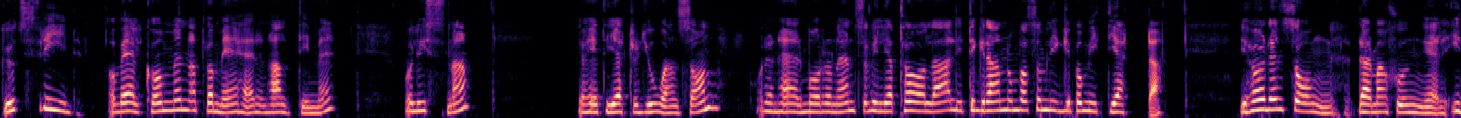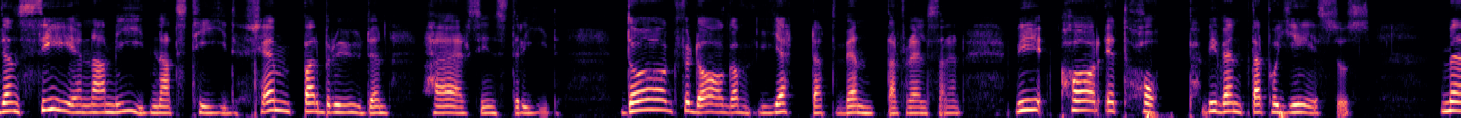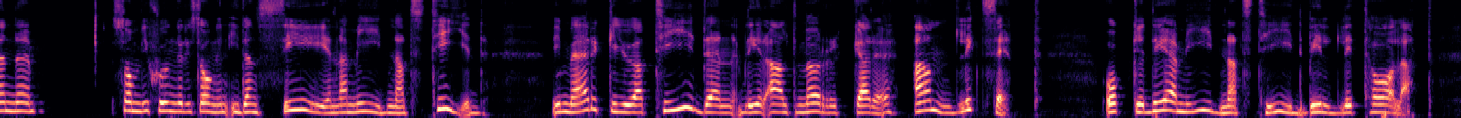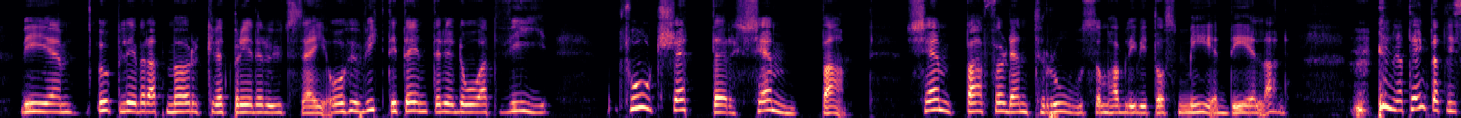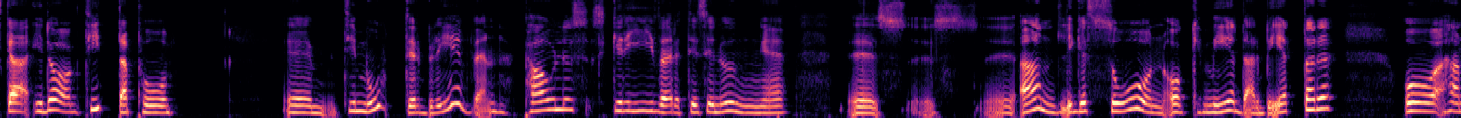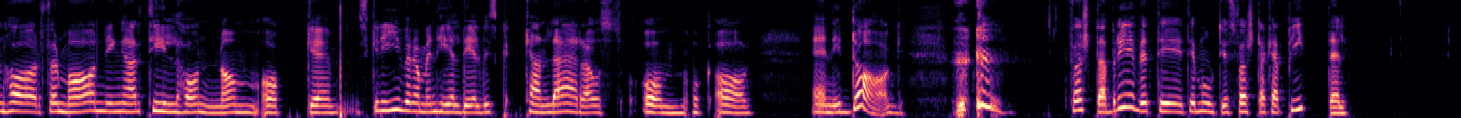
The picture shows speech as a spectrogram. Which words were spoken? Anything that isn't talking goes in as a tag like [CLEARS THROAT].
Guds frid och välkommen att vara med här en halvtimme och lyssna. Jag heter Gertrud Johansson och den här morgonen så vill jag tala lite grann om vad som ligger på mitt hjärta. Vi hörde en sång där man sjunger I den sena midnattstid kämpar bruden här sin strid. Dag för dag av hjärtat väntar frälsaren. Vi har ett hopp, vi väntar på Jesus. Men eh, som vi sjunger i sången i den sena midnattstid. Vi märker ju att tiden blir allt mörkare andligt sett och det är midnattstid bildligt talat. Vi eh, upplever att mörkret breder ut sig och hur viktigt är inte det då att vi fortsätter kämpa, kämpa för den tro som har blivit oss meddelad. [CLEARS THROAT] Jag tänkte att vi ska idag titta på eh, Timoterbreven. Paulus skriver till sin unge eh, eh, andlige son och medarbetare och han har förmaningar till honom och eh, skriver om en hel del vi kan lära oss om och av än idag. [CLEARS THROAT] första brevet till Timoteus första kapitel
